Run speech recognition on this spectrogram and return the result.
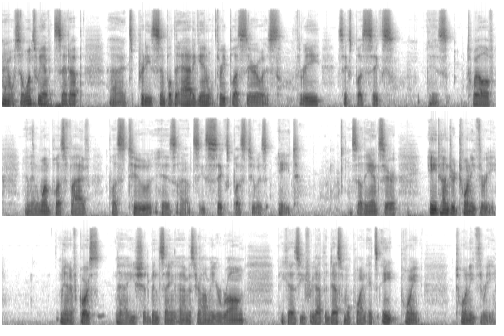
Right, so once we have it set up, uh, it's pretty simple to add again. 3 plus 0 is 3, 6 plus 6 is 12, and then 1 plus 5 plus 2 is, uh, let's see, 6 plus 2 is 8. So the answer, 823. And of course, uh, you should have been saying, uh, Mr. Ohama, you're wrong because you forgot the decimal point. It's 8.23.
